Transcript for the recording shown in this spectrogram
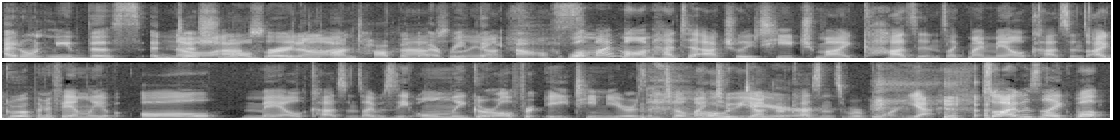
I don't need this additional absolutely burden not. on top of Absolutely everything not. else. Well, my mom had to actually teach my cousins, like my male cousins. I grew up in a family of all male cousins. I was the only girl for 18 years until my Oh, two younger cousins were born. Yeah. so I was like, well,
